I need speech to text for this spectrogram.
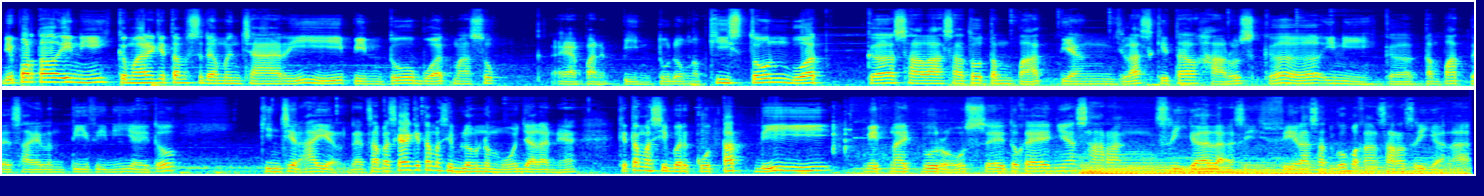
Di portal ini kemarin kita sedang mencari pintu buat masuk eh apa pintu dong keystone buat ke salah satu tempat yang jelas kita harus ke ini ke tempat the silent teeth ini yaitu kincir air. Dan sampai sekarang kita masih belum nemu jalannya. Kita masih berkutat di midnight burrows yaitu kayaknya sarang serigala sih. Firasat gue bakal sarang serigala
